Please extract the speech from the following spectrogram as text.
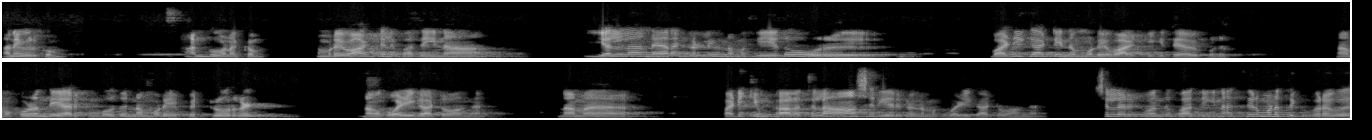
அனைவருக்கும் அன்பு வணக்கம். நம்முடைய வாழ்க்கையில் பார்த்தீங்கன்னா எல்லா நேரங்கள்லையும் நமக்கு ஏதோ ஒரு வழிகாட்டி நம்முடைய வாழ்க்கைக்கு தேவைப்படுது. நம்ம குழந்தையாக இருக்கும்போது நம்முடைய பெற்றோர்கள் நமக்கு வழிகாட்டுவாங்க. நம்ம படிக்கும் காலத்தில் ஆசிரியர்கள் நமக்கு வழிகாட்டுவாங்க. சிலருக்கு வந்து பார்த்திங்கன்னா திருமணத்துக்கு பிறகு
